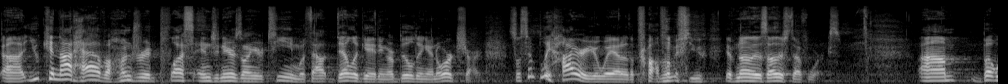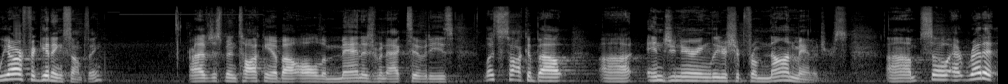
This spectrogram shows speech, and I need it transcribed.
Uh, you cannot have 100 plus engineers on your team without delegating or building an org chart. So simply hire your way out of the problem if, you, if none of this other stuff works. Um, but we are forgetting something. I've just been talking about all the management activities. Let's talk about uh, engineering leadership from non managers. Um, so at Reddit,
